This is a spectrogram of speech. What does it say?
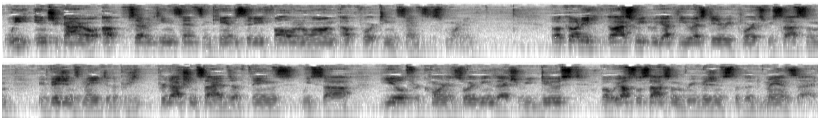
Wheat in Chicago up 17 cents. In Kansas City following along up 14 cents this morning. Well, Cody, last week we got the USDA reports. We saw some revisions made to the pr- production sides of things. We saw yield for corn and soybeans actually reduced, but we also saw some revisions to the demand side.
